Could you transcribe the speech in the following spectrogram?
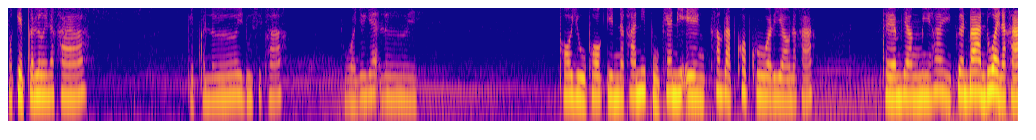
มาเก็บกันเลยนะคะ เก็บกันเลยดูสิคะถั่วเยอะแยะเลย พออยู่พอกินนะคะ นี่ปลูกแค่นี้เองสำหรับครอบครัวเดียวนะคะ แถมยังมีให้เพื่อนบ้านด้วยนะคะ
